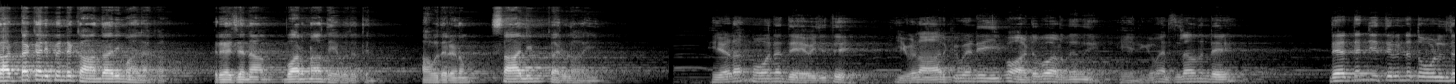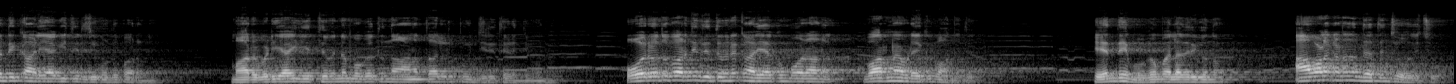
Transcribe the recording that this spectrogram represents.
കട്ടക്കലിപ്പന്റെ കാന്താരി മാലാക രചന വർണാദേവദത്തൻ അവതരണം സാലിം കരുളായി. ഹേടാ മോനെ ദേവജിത്തെ ഇവൾ വേണ്ടി ഈ പാട്ട് പാടുന്നതെന്ന് എനിക്ക് മനസ്സിലാവുന്നുണ്ടേ. ദത്തൻ ജിത്തുവിന്റെ തോളിൽ തട്ടി കളിയാക്കി ചിരിച്ചുകൊണ്ട് പറഞ്ഞു. മറുപടിയായി ജിത്തുവിന്റെ മുഖത്ത് നാണത്താൽ ഒരു പുഞ്ചിരി തെളിഞ്ഞു വന്നു. ഓരോന്ന് പറഞ്ഞ് ജിത്തുവിനെ കളിയാക്കുമ്പോഴാണ് വർണ അവിടേക്ക് വന്നത്. എന്തേ മുഖം വല്ലാതിരിക്കുന്നു? അവളെ കണ്ടത് ദത്തൻ ചോദിച്ചു.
